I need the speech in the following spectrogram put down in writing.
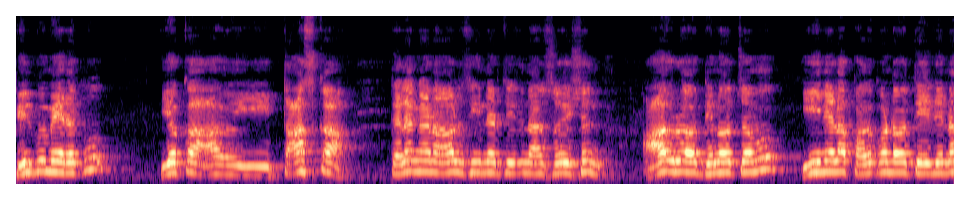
పిలుపు మేరకు ఈ యొక్క ఈ TASCA Telangana all senior citizen association ఆరు దినోత్సవము ఈ నెల పదకొండవ తేదీన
